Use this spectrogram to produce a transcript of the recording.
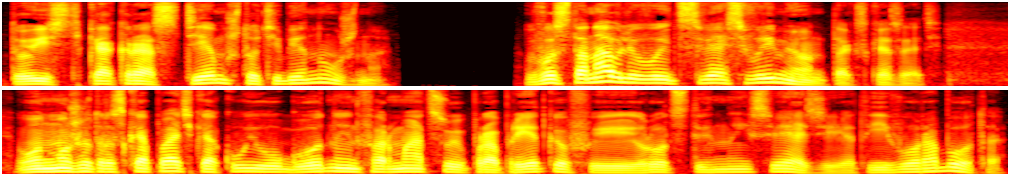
то есть как раз тем, что тебе нужно. Восстанавливает связь времен, так сказать. Он может раскопать какую угодно информацию про предков и родственные связи. Это его работа.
